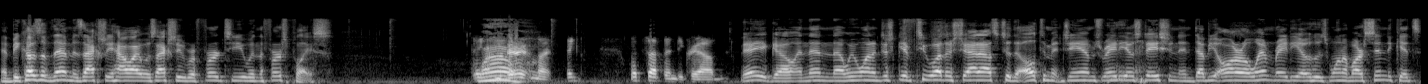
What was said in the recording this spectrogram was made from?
and because of them is actually how I was actually referred to you in the first place. Thank Wow. you very much. Thank, what's up, Indie Crowd? There you go. And then uh, we want to just give two other shout outs to the Ultimate Jams radio station and WROM radio, who's one of our syndicates,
